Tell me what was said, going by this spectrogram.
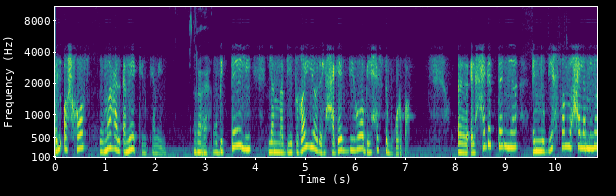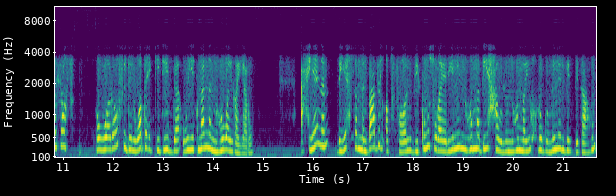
الأشخاص ومع الأماكن كمان. رائع. وبالتالي لما بيتغير الحاجات دي هو بيحس بغربة. آه الحاجة التانية إنه بيحصل له حالة من الرفض. هو رافض الوضع الجديد ده ويتمنى إن هو يغيره. أحيانا بيحصل من بعض الأطفال بيكونوا صغيرين إن هم بيحاولوا إن هم يخرجوا من البيت بتاعهم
